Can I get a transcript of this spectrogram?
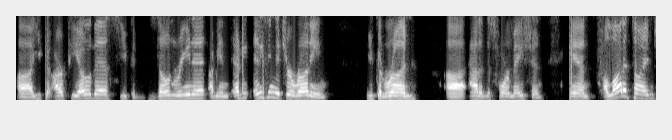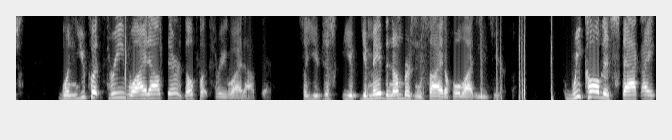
Uh, you could RPO this. You could zone read it. I mean, any, anything that you're running, you can run uh, out of this formation. And a lot of times, when you put three wide out there, they'll put three wide out there. So you just you you made the numbers inside a whole lot easier we call this stack. I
